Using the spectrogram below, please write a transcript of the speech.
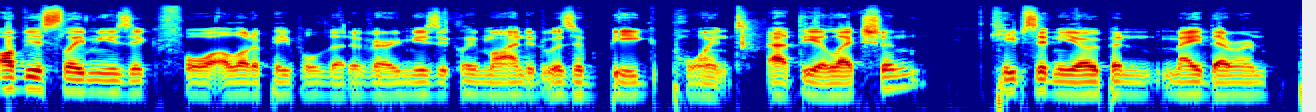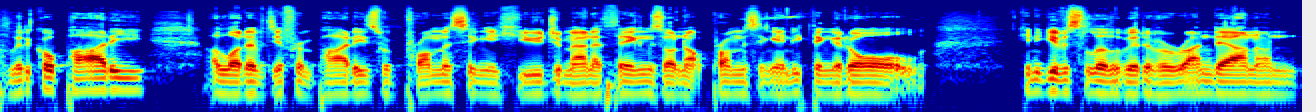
obviously, music for a lot of people that are very musically minded was a big point at the election. Keep Sydney Open made their own political party. A lot of different parties were promising a huge amount of things or not promising anything at all. Can you give us a little bit of a rundown on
